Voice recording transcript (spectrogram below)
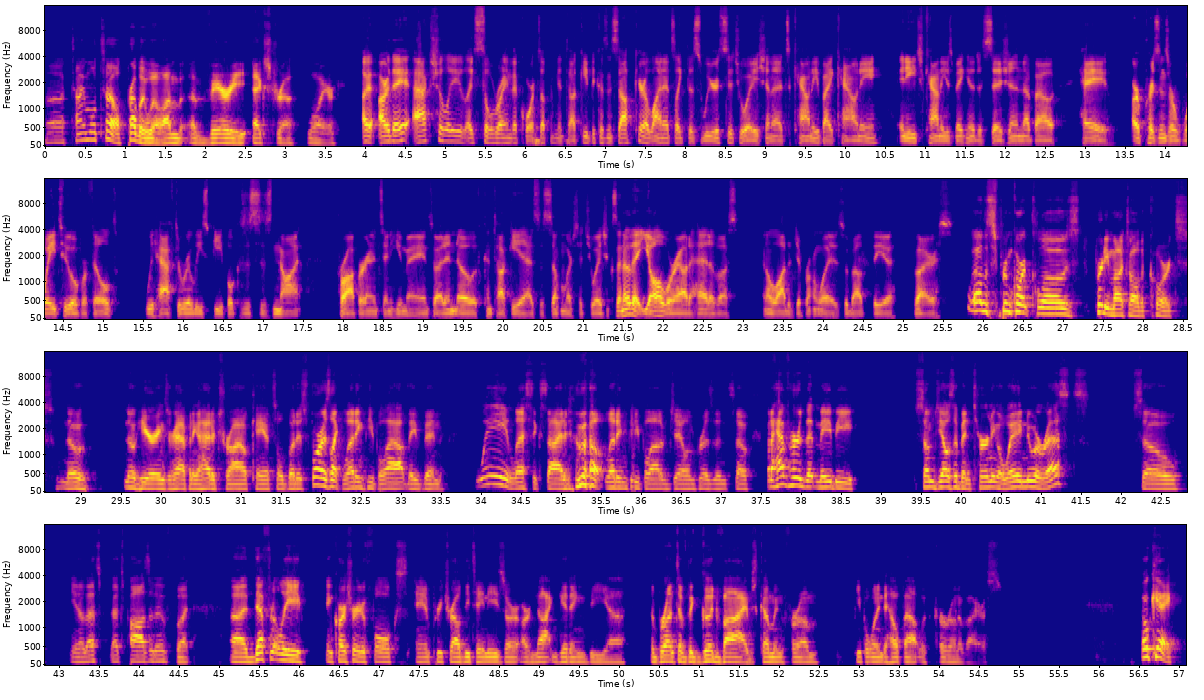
Uh, time will tell. Probably will. I'm a very extra lawyer. Are they actually like still running the courts up in Kentucky? Because in South Carolina, it's like this weird situation that it's county by county, and each county is making a decision about, hey, our prisons are way too overfilled. We have to release people because this is not proper and it's inhumane. So I didn't know if Kentucky has a similar situation because I know that y'all were out ahead of us in a lot of different ways about the uh, virus. Well, the Supreme Court closed pretty much all the courts. No, no hearings are happening. I had a trial canceled, but as far as like letting people out, they've been way less excited about letting people out of jail and prison. So, but I have heard that maybe some jails have been turning away new arrests. So, you know, that's that's positive, but uh, definitely incarcerated folks and pretrial detainees are are not getting the uh, the brunt of the good vibes coming from people wanting to help out with coronavirus. Okay,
